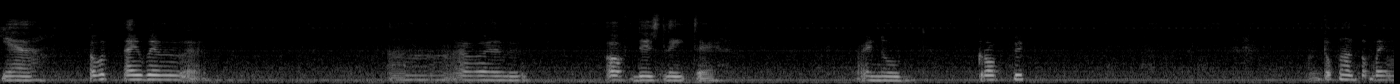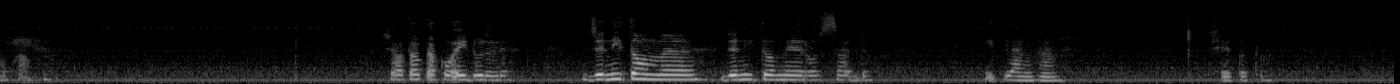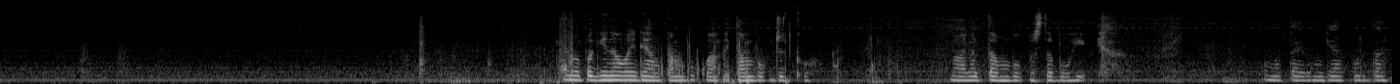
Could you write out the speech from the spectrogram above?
Yeah. I would, I will, uh, uh, I will off this later. Arnold. Grabe. Antok na antok ba yung mukha ko? Shoutout ako, idol. Janito, me, Janito me Rosado. Hit lang ha. Share ko to. Ano pag ginaway di ang tambok ko, kay tambok jud ko. Malag tambok basta buhi. Umatay rin gyapon ta.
